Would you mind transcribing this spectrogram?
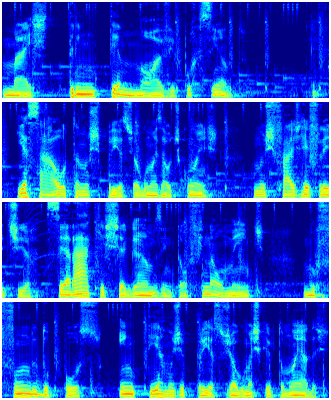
mais 39%. E essa alta nos preços de algumas altcoins nos faz refletir: será que chegamos então finalmente no fundo do poço em termos de preços de algumas criptomoedas?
